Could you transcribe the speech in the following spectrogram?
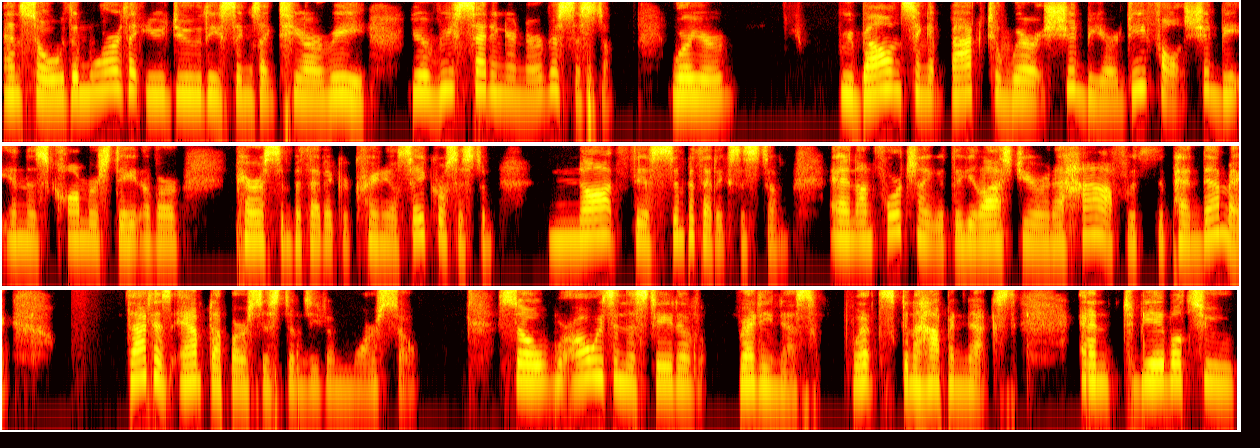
And so the more that you do these things like TRE, you're resetting your nervous system where you're rebalancing it back to where it should be. Our default should be in this calmer state of our parasympathetic or cranial sacral system, not this sympathetic system. And unfortunately, with the last year and a half with the pandemic, that has amped up our systems even more so. So we're always in the state of readiness what's going to happen next. And to be able to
